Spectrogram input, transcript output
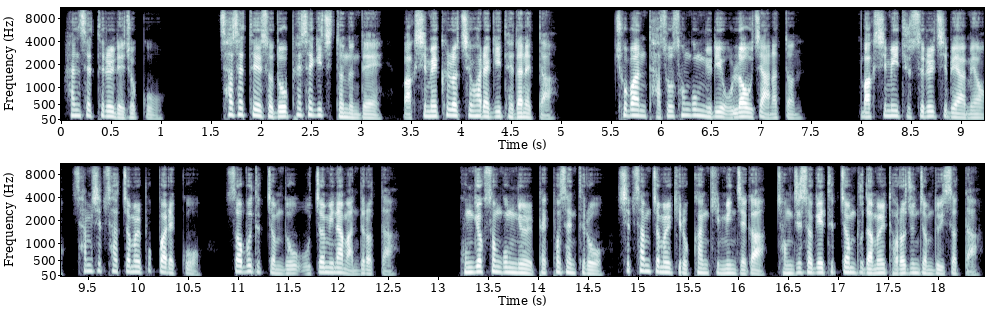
한 세트를 내줬고 4세트에서도 패색이 짙었는데 막심의 클러치 활약이 대단했다. 초반 다소 성공률이 올라오지 않았던 막심이 듀스를 지배하며 34점을 폭발했고 서브 득점도 5점이나 만들었다. 공격 성공률 100%로 13점을 기록한 김민재가 정지석의 득점 부담을 덜어준 점도 있었다.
